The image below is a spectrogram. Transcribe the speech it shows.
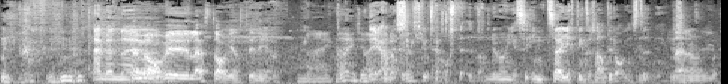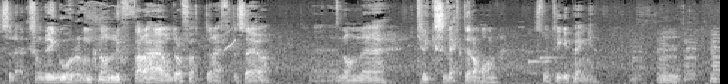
Nej men... Eh, Nej men har vi läst dagens tidning eller? Nej, Nej, inte jag. Det är alldeles riktigt hemma hos dig va? Det var inget, inte så här jätteintressant i dagens tidning. Nej, nej. Sådär liksom. Det går runt någon luffare här och drar fötterna efter sig. Och, eh, någon eh, krigsveteran står och tigger pengar. Mm. Mm.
